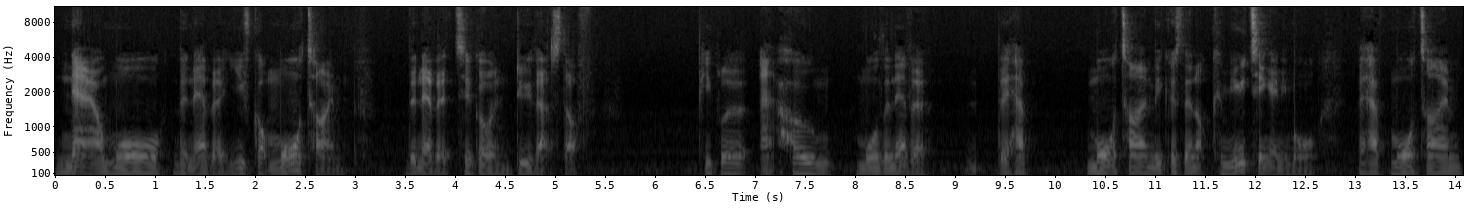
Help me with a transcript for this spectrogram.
now more than ever you've got more time than ever to go and do that stuff. People are at home more than ever. They have more time because they're not commuting anymore. They have more time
